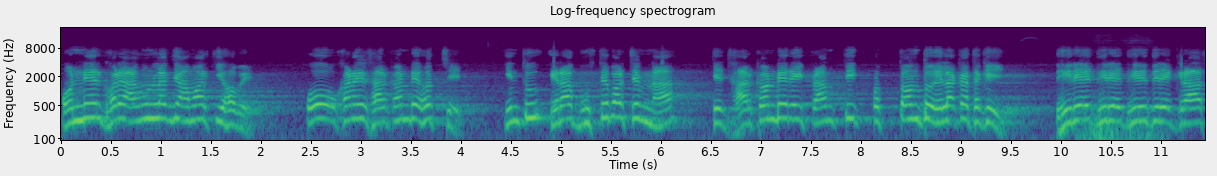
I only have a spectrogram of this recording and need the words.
অন্যের ঘরে আগুন লাগছে, আমার কি হবে? ও ওখানে ঝাড়খণ্ডে হচ্ছে। কিন্তু এরা বুঝতে পারছেন না যে ঝাড়খণ্ডের এই প্রান্তিক প্রত্যন্ত এলাকা থেকেই ধীরে ধীরে ধীরে ধীরে গ্রাস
